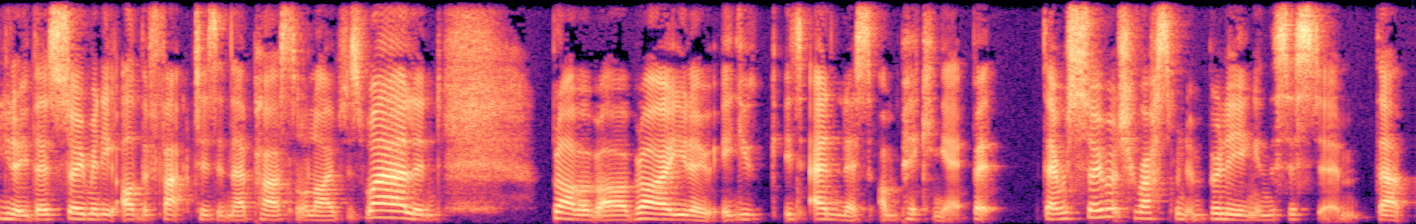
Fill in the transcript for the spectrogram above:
You know, there's so many other factors in their personal lives as well. And blah blah blah blah. You know, it, you, it's endless unpicking it. But there is so much harassment and bullying in the system that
